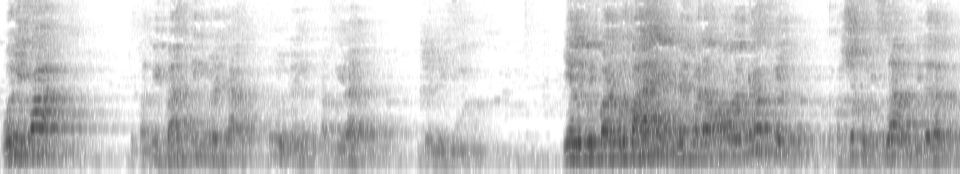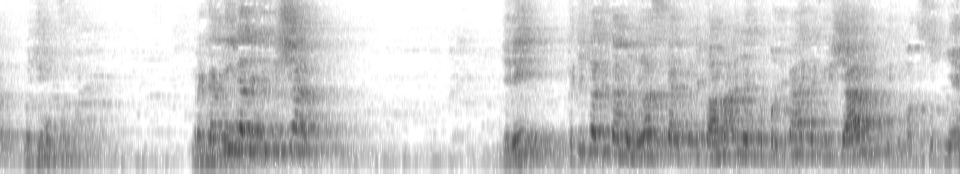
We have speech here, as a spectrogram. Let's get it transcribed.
wa nifaq. Tetapi batin mereka penuh dengan kafiran dan nifaq. Yang lebih berbahaya daripada orang kafir kata Syekhul Islam di dalam Majmu' Fatwa. Mereka tinggal di negeri Syam jadi ketika kita menjelaskan keutamaan dan keberkahan negeri Syam, itu maksudnya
